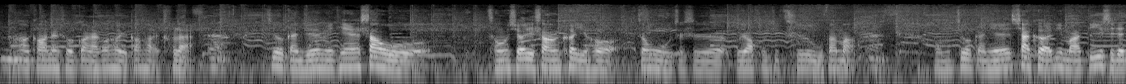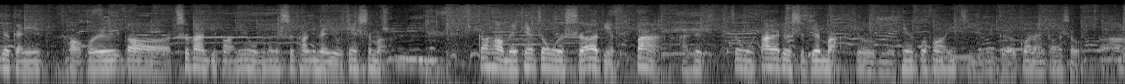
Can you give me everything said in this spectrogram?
嗯然后刚好那时候灌篮高手也刚好出来，嗯就感觉每天上午 从学校里上完课以后，中午就是不要回去吃午饭嘛，嗯我们就感觉下课立马第一时间就赶紧跑回到吃饭的地方，因为我们那个食堂里面有电视嘛，嗯刚好每天中午十二点半还是中午大概这个时间吧，就每天播放一集那个《灌篮高手》。啊，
